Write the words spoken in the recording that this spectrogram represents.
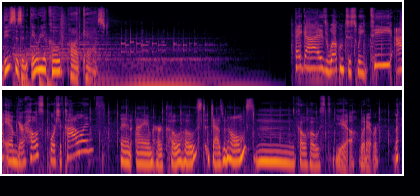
This is an Area Code Podcast. Hey guys, welcome to Sweet Tea. I am your host, Portia Collins. And I am her co host, Jasmine Holmes. Mm, co host. Yeah, whatever.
